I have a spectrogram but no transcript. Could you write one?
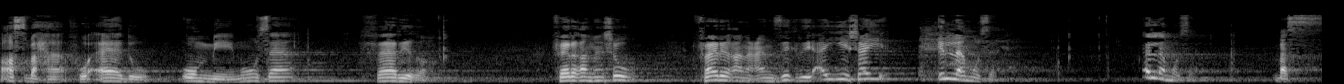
فأصبح فؤاد أم موسى فارغا فارغا من شو؟ فارغا عن ذكر أي شيء إلا موسى. إلا موسى. بس.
